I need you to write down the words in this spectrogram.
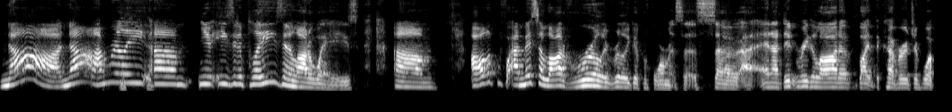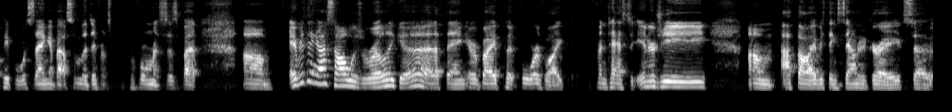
nah, nah. I'm really um, you know, easy to please in a lot of ways. Um, all the I missed a lot of really, really good performances. So, and I didn't read a lot of like the coverage of what people were saying about some of the different performances, but um, everything I saw was really good. I think everybody put forth like fantastic energy. Um, I thought everything sounded great. So,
